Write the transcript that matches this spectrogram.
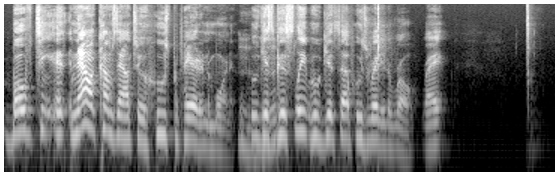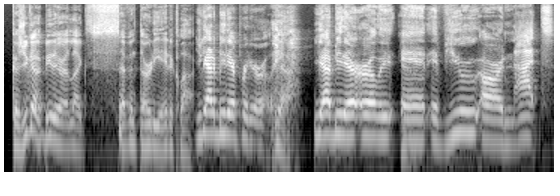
both teams now it comes down to who's prepared in the morning, mm-hmm. who gets mm-hmm. good sleep, who gets up, who's ready to roll, right? Because you got to be there at like 7 30, 8 o'clock. You got to be there pretty early. Yeah. You got to be there early. Yeah. And if you are not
